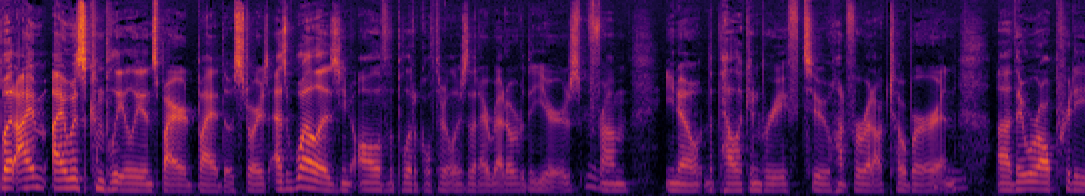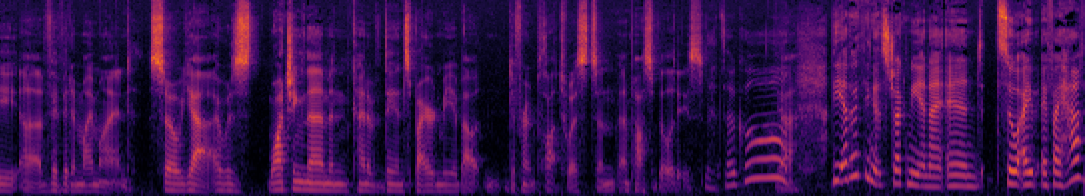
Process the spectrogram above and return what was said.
but I'm I was completely inspired by those stories as well as you know all of the political thrillers that I read over the years mm-hmm. from you know the Pelican Brief to Hunt for Red October and uh, they were all pretty uh, vivid in my mind. So yeah, I was watching them and kind of they inspired me about different plot twists and, and possibilities. That's so cool. Yeah. The other thing that struck me, and I and so I, if I have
